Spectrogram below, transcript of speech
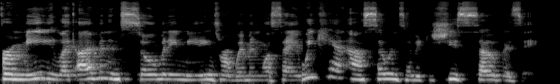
for me, like I've been in so many meetings where women will say, "We can't ask so and so because she's so busy,"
